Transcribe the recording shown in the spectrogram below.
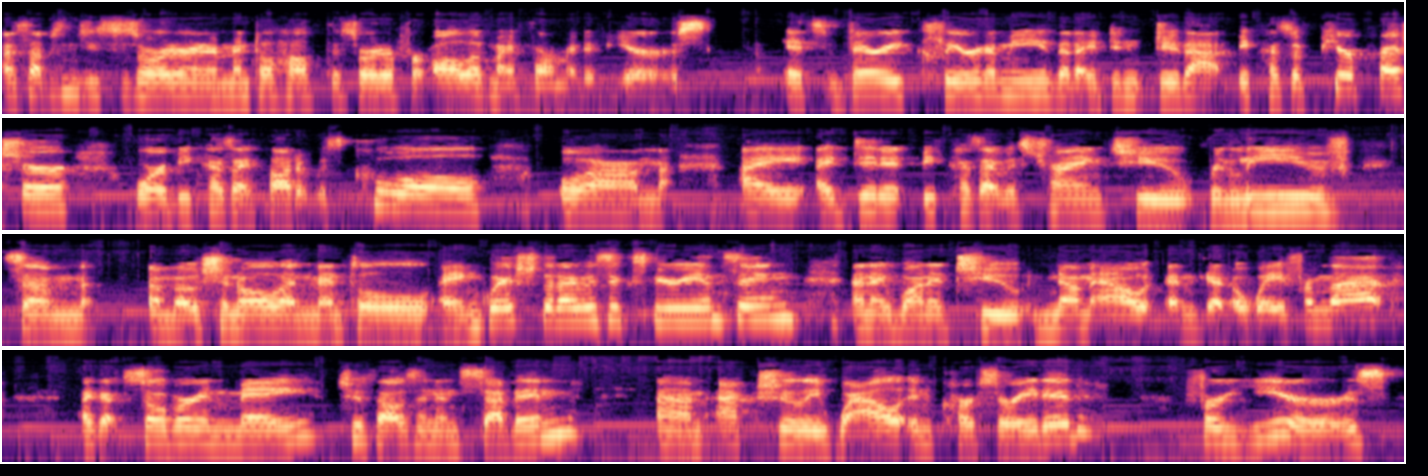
a substance use disorder and a mental health disorder for all of my formative years. It's very clear to me that I didn't do that because of peer pressure or because I thought it was cool. Um, I, I did it because I was trying to relieve some emotional and mental anguish that I was experiencing, and I wanted to numb out and get away from that. I got sober in May 2007, um, actually, while incarcerated. For years,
